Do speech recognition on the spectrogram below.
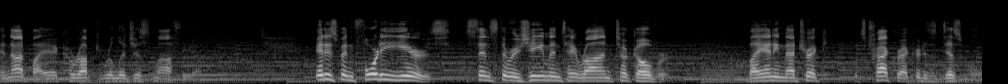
and not by a corrupt religious mafia. It has been 40 years since the regime in Tehran took over by any metric, its track record is dismal.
